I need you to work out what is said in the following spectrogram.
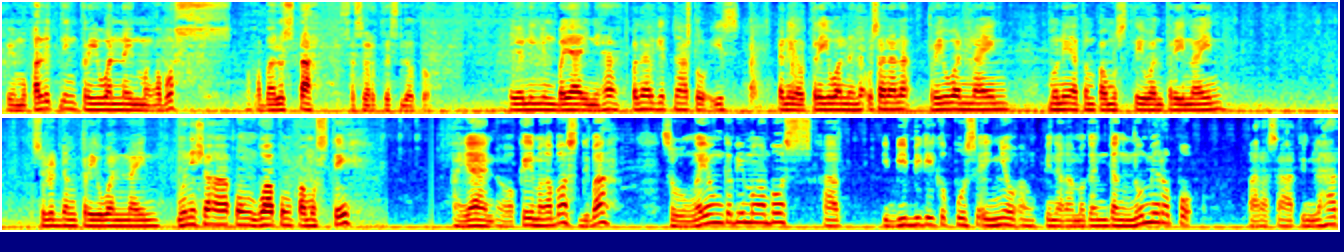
Okay, mo kalit ning 319 mga boss. Makabalos ta sa Sortes Lotto. Ayaw ninyong bayain ni ha. Panarget nato is kaniyo 319 na usa na na 319 mo ni atong pamusti 139 sulod ng 319. Muni siya akong gwapong pamusti. Ayan, okay mga boss, di ba? So, ngayong gabi mga boss, at ibibigay ko po sa inyo ang pinakamagandang numero po para sa atin lahat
